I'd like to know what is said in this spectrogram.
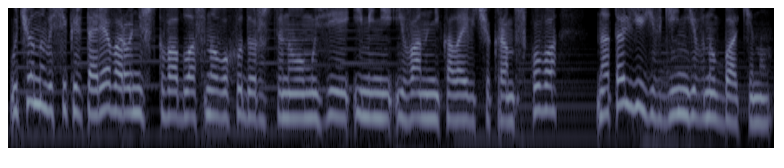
ученого секретаря Воронежского областного художественного музея имени Ивана Николаевича Крамского Наталью Евгеньевну Бакину.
